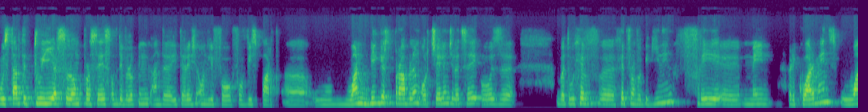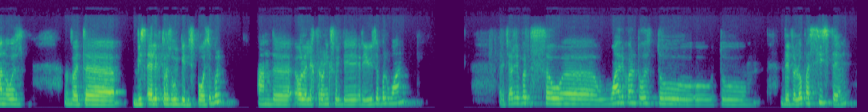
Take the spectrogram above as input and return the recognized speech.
we started two years long process of developing and iteration only for, for this part. Uh, one biggest problem or challenge, let's say, was uh, we have uh, had from the beginning three uh, main requirements. One was that uh, these electrodes will be disposable. and uh, all electronics will be reusable one, rechargeable. So one requirement was to, to develop a system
